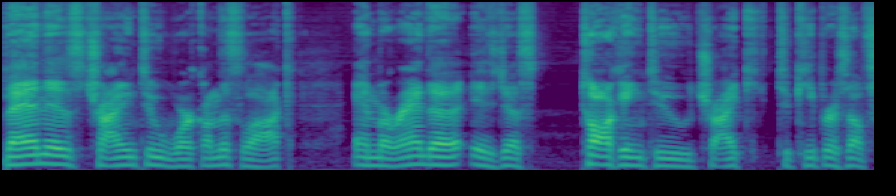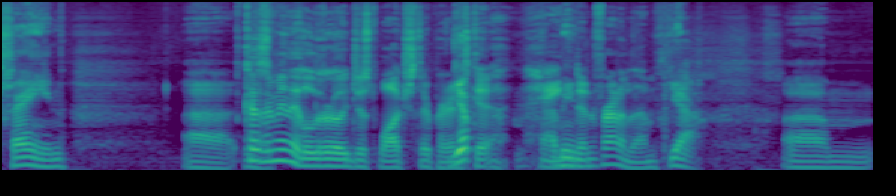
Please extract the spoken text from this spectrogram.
Ben is trying to work on this lock, and Miranda is just talking to try to keep herself sane. Uh, Because I mean, they literally just watched their parents Yep. get hanged mean- in front of them. yeah. Um,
